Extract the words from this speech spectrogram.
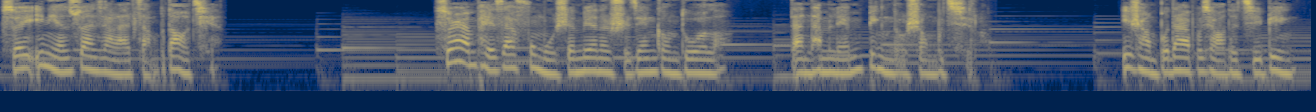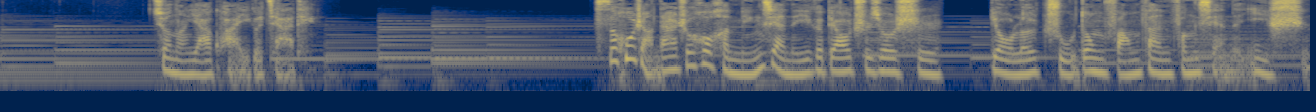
所以一年算下来攒不到钱。虽然陪在父母身边的时间更多了，但他们连病都生不起了，一场不大不小的疾病就能压垮一个家庭。似乎长大之后，很明显的一个标志就是。有了主动防范风险的意识，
